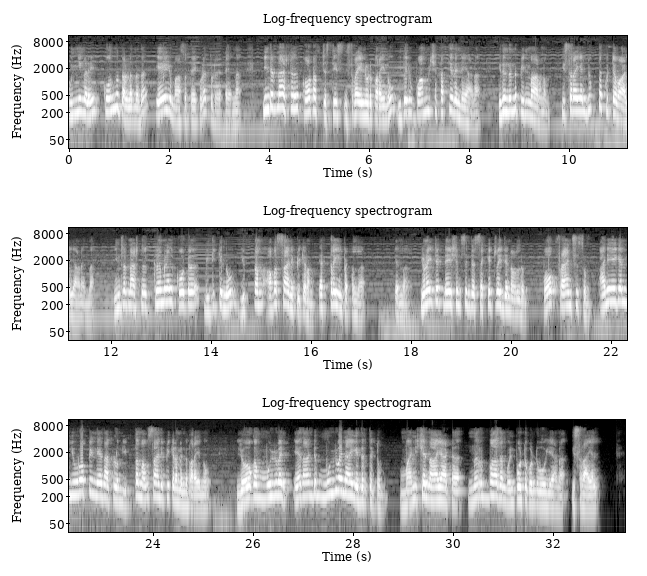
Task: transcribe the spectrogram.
കുഞ്ഞുങ്ങളെയും കൊന്നു തള്ളുന്നത് ഏഴ് മാസത്തേക്കൂടെ തുടരട്ടെ എന്ന്. ഇന്റർനാഷണൽ കോർട്ട് ഓഫ് ജസ്റ്റിസ് ഇസ്രായേലിനോട് പറയുന്നു ഇതൊരു വംശഹത്യ തന്നെയാണ്. ഇതിൽ നിന്ന് പിന്മാറണം. ഇസ്രായേൽ യുക്ത കുറ്റവാളിയാണെന്ന് ഇന്റർനാഷണൽ ക്രിമിനൽ കോർട്ട് വിധിക്കുന്നു യുക്തം അവസാനിപ്പിക്കണം. എത്രയും പെട്ടെന്ന്. എന്ന്. യുണൈറ്റഡ് നേഷൻസിന്റെ സെക്രട്ടറി ജനറലും പോപ്പ് ഫ്രാൻസിസും അനേകം യൂറോപ്യൻ നേതാക്കളും യുദ്ധം അവസാനിപ്പിക്കണമെന്ന് പറയുന്നു. ലോകം മുഴുവൻ ഏതാണ്ട് മുഴുവനായി എതിർത്തിട്ടും മനുഷ്യനായാട്ട് നിർബാധം മുൻപോട്ട് കൊണ്ടുപോവുകയാണ് ഇസ്രായേൽ.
